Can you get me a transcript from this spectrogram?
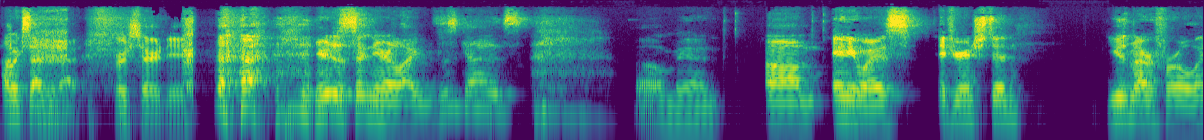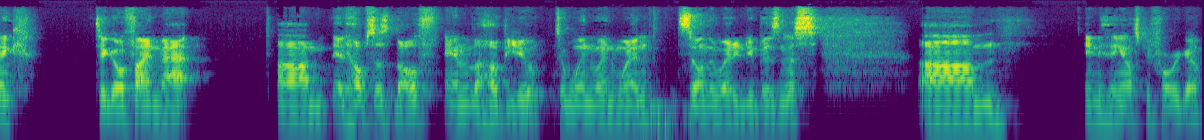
I'm excited about it. For sure, dude. you're just sitting here like, this guy's, oh man. Um, anyways, if you're interested, use my referral link to go find Matt. Um, it helps us both and it'll help you. It's a win win win. It's the only way to do business. Um, anything else before we go?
